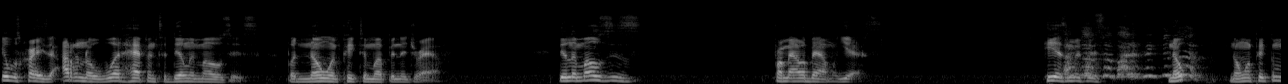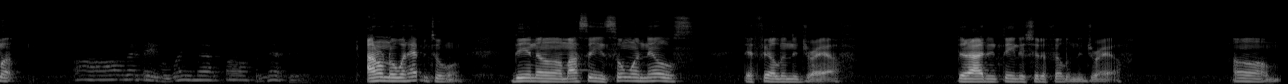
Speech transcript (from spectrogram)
it was crazy. I don't know what happened to Dylan Moses, but no one picked him up in the draft. Dylan Moses from Alabama, yes. He I hasn't been. thought somebody picked him Nope, up. no one picked him up. Oh, that baby Wayne might have fallen for nothing. I don't know what happened to him. Then um, I seen someone else that fell in the draft that I didn't think they should have fell in the draft. Um,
